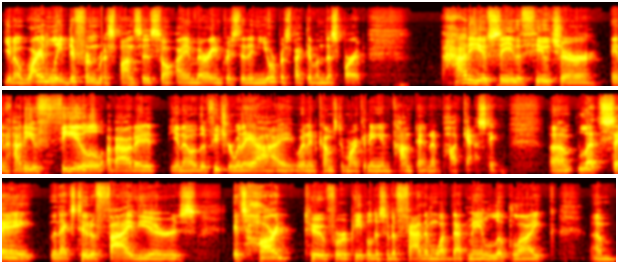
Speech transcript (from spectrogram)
you know wildly different responses so i am very interested in your perspective on this part how do you see the future and how do you feel about it you know the future with ai when it comes to marketing and content and podcasting? Um, let's say the next two to five years it's hard to for people to sort of fathom what that may look like um,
